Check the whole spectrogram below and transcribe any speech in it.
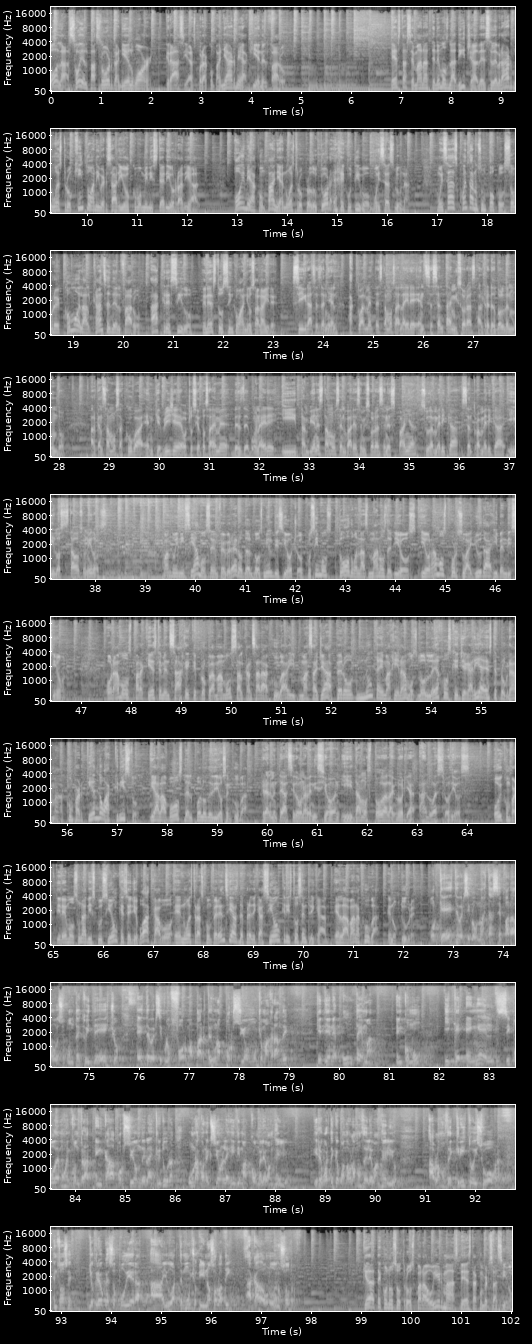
Hola, soy el pastor Daniel Warren. Gracias por acompañarme aquí en El Faro. Esta semana tenemos la dicha de celebrar nuestro quinto aniversario como Ministerio Radial. Hoy me acompaña nuestro productor ejecutivo Moisés Luna. Moisés, cuéntanos un poco sobre cómo el alcance del faro ha crecido en estos cinco años al aire. Sí, gracias Daniel. Actualmente estamos al aire en 60 emisoras alrededor del mundo Alcanzamos a Cuba en Que Brille 800 AM desde Buen Aire y también estamos en varias emisoras en España, Sudamérica, Centroamérica y los Estados Unidos. Cuando iniciamos en febrero del 2018, pusimos todo en las manos de Dios y oramos por su ayuda y bendición. Oramos para que este mensaje que proclamamos alcanzara a Cuba y más allá, pero nunca imaginamos lo lejos que llegaría este programa compartiendo a Cristo y a la voz del pueblo de Dios en Cuba. Realmente ha sido una bendición y damos toda la gloria a nuestro Dios. Hoy compartiremos una discusión que se llevó a cabo en nuestras conferencias de predicación cristocéntrica en La Habana, Cuba, en octubre porque este versículo no está separado de su contexto y de hecho este versículo forma parte de una porción mucho más grande que tiene un tema en común y que en él sí podemos encontrar en cada porción de la escritura una conexión legítima con el Evangelio. Y recuerde que cuando hablamos del Evangelio, hablamos de Cristo y su obra. Entonces, yo creo que eso pudiera ayudarte mucho, y no solo a ti, a cada uno de nosotros. Quédate con nosotros para oír más de esta conversación.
